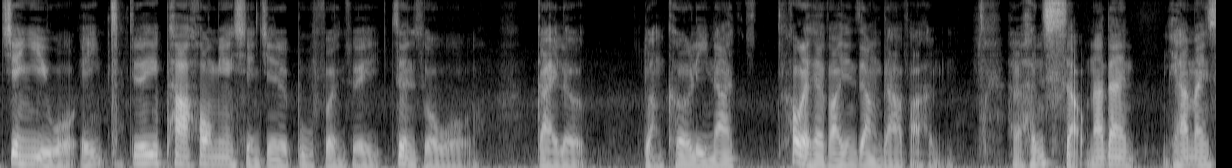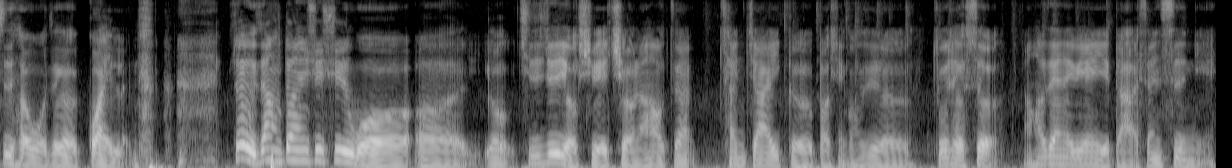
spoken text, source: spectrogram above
建议我，诶，就是怕后面衔接的部分，所以正手我改了短颗粒。那后来才发现这样打法很很很少，那但也还蛮适合我这个怪人，所以我这样断断续续，我呃有其实就是有学球，然后在参加一个保险公司的桌球社，然后在那边也打了三四年，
